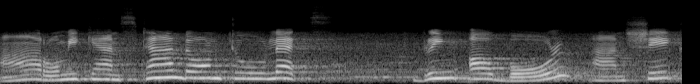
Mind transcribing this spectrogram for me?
हाँ Romi can stand on two legs bring a bowl and shake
